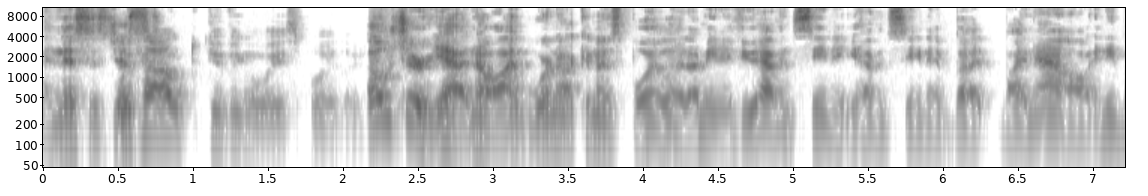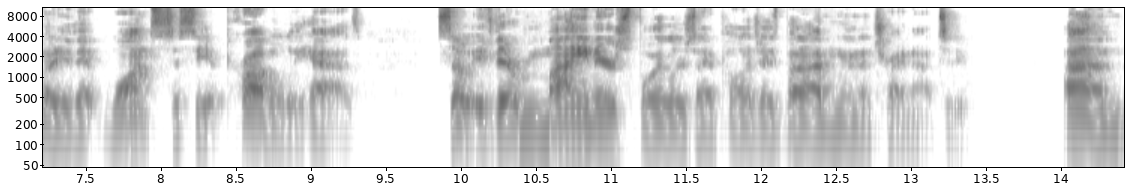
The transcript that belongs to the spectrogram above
and this is just. Without giving away spoilers. Oh sure, yeah, no, I, we're not gonna spoil it. I mean, if you haven't seen it, you haven't seen it. But by now, anybody that wants to see it probably has. So if they're minor spoilers, I apologize, but I'm gonna try not to. Um,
